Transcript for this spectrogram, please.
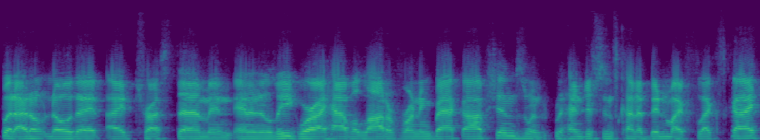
but I don't know that I trust them. And, and in a league where I have a lot of running back options, when Henderson's kind of been my flex guy,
